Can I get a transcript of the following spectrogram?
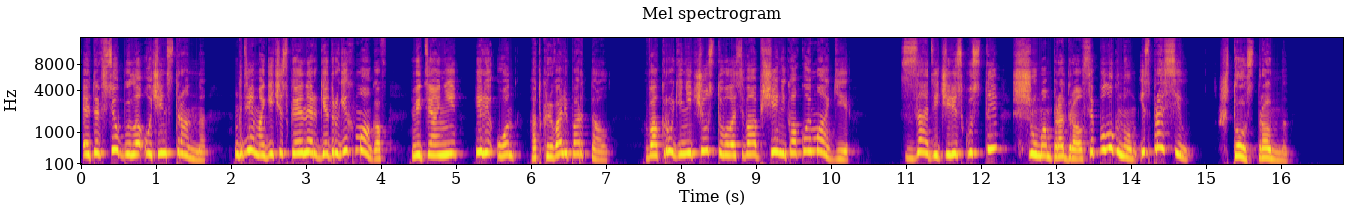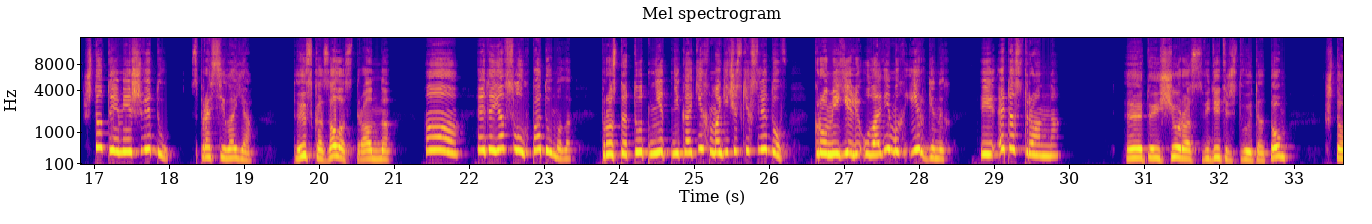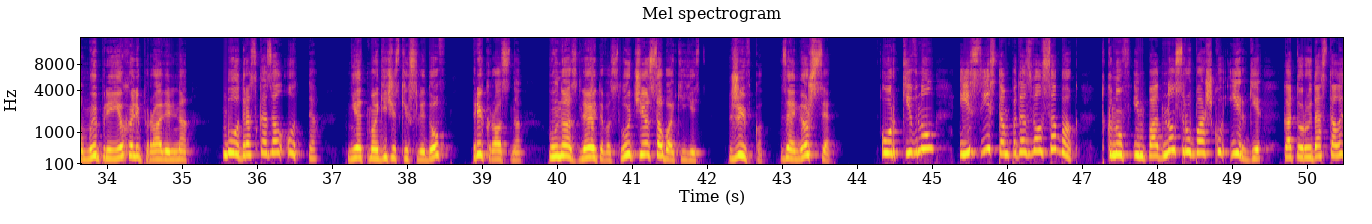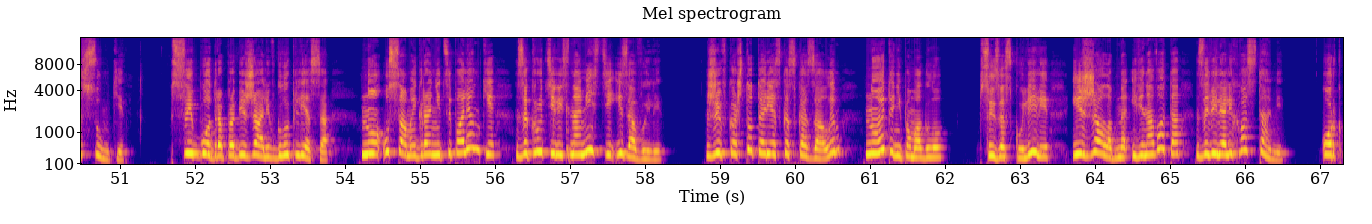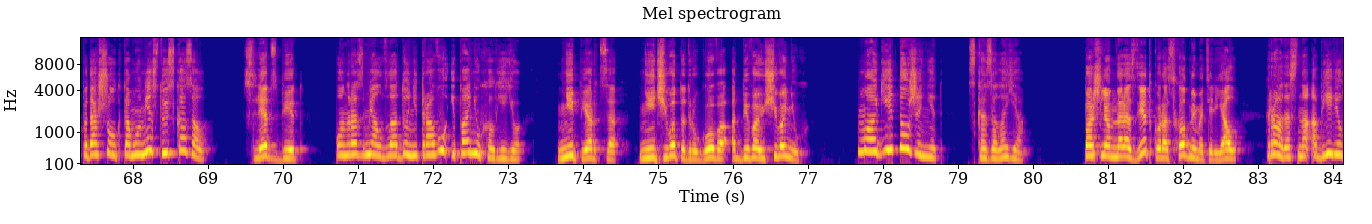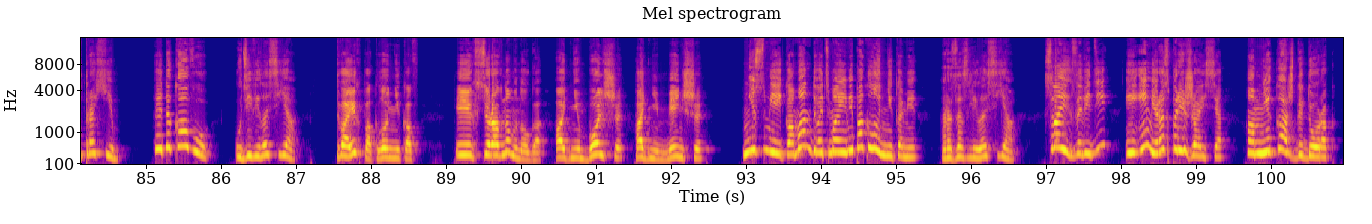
Это все было очень странно. Где магическая энергия других магов? Ведь они или он открывали портал. В округе не чувствовалось вообще никакой магии. Сзади через кусты шумом продрался полугном и спросил. «Что странно?» «Что ты имеешь в виду?» – спросила я. «Ты сказала странно». «А, это я вслух подумала. Просто тут нет никаких магических следов, кроме еле уловимых Иргиных, и это странно». «Это еще раз свидетельствует о том, что мы приехали правильно», – бодро сказал Отто. «Нет магических следов? Прекрасно. У нас для этого случая собаки есть. Живка, займешься?» Орк кивнул и свистом подозвал собак, ткнув им под нос рубашку Ирги, которую достал из сумки. Псы бодро пробежали вглубь леса, но у самой границы полянки закрутились на месте и завыли. Живка что-то резко сказал им, но это не помогло. Псы заскулили и жалобно и виновато завиляли хвостами. Орк подошел к тому месту и сказал «След сбит». Он размял в ладони траву и понюхал ее. «Ни перца, ни чего-то другого, отбивающего нюх». «Магии тоже нет», — сказала я. «Пошлем на разведку расходный материал», — радостно объявил Трохим. «Это кого?» – удивилась я. «Твоих поклонников. Их все равно много. Одним больше, одним меньше». «Не смей командовать моими поклонниками!» – разозлилась я. «Своих заведи и ими распоряжайся, а мне каждый дорог».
